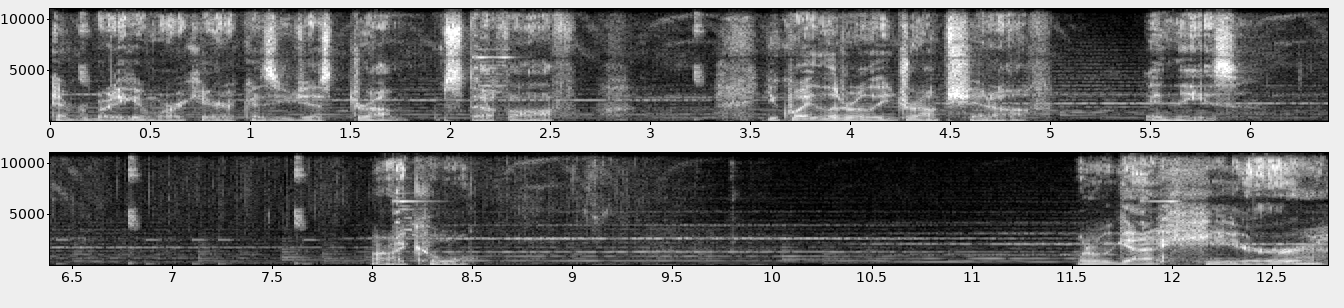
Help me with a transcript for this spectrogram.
Everybody can work here because you just drop stuff off. You quite literally drop shit off in these. Alright, cool. What do we got here?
